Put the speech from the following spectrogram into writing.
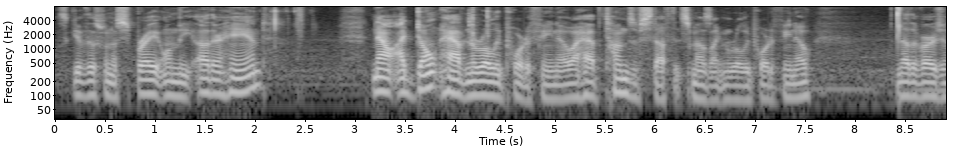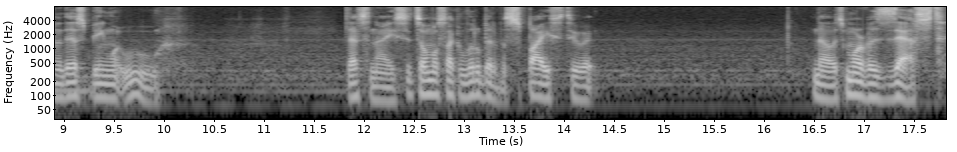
Let's give this one a spray on the other hand. Now, I don't have Neroli Portofino. I have tons of stuff that smells like Neroli Portofino. Another version of this being what, ooh. That's nice. It's almost like a little bit of a spice to it. No, it's more of a zest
